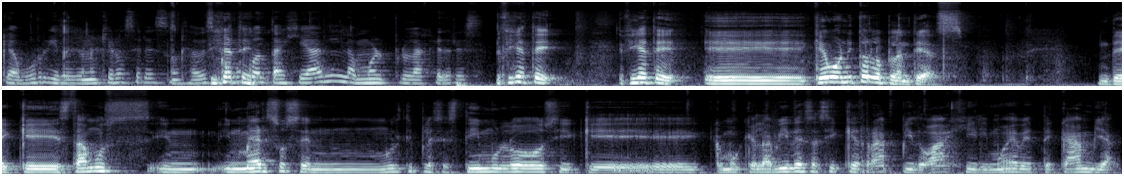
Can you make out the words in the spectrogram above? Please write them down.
qué aburrido, yo no quiero hacer eso, ¿sabes? Fíjate, contagiar el amor por el ajedrez. Fíjate, fíjate, eh, qué bonito lo planteas, de que estamos inmersos en múltiples estímulos y que como que la vida es así que rápido, ágil, muévete, cambia.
